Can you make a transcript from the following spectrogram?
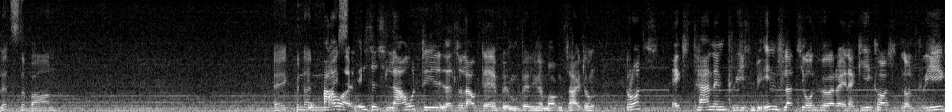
ja. Letzte Bahn. Ey, ich bin In dein Meister. ist es laut, die, also laut der Be- Berliner Morgenzeitung, trotz externen Krisen wie Inflation, höhere Energiekosten und Krieg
